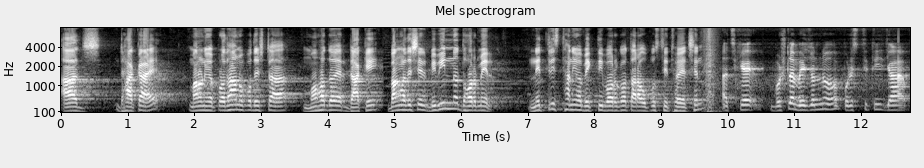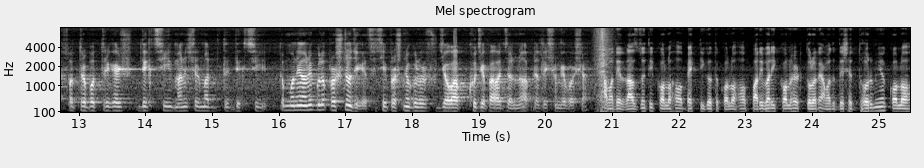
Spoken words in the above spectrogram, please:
আজ ঢাকায় মাননীয় প্রধান উপদেষ্টা মহোদয়ের ডাকে বাংলাদেশের বিভিন্ন ধর্মের নেতৃস্থানীয় ব্যক্তিবর্গ তারা উপস্থিত হয়েছেন। আজকে বসলাম এই জন্য পরিস্থিতি যা পত্রপত্রিকায় দেখছি মানুষের মধ্যে দেখছি তো মনে অনেকগুলো প্রশ্ন জেগেছে। সেই প্রশ্নগুলোর জবাব খুঁজে পাওয়ার জন্য আপনাদের সঙ্গে বসা। আমাদের রাজনৈতিক কলহ ব্যক্তিগত কলহ পারিবারিক কলহের তুলনায় আমাদের দেশের ধর্মীয় কলহ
